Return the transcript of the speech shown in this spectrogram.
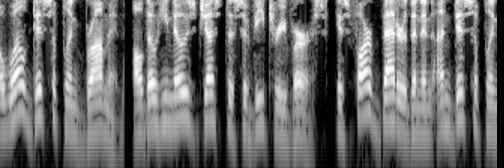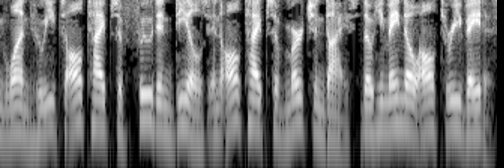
a well-disciplined Brahmin, although he knows just the Savitri verse, is far better than an undisciplined one who eats all types of food and deals in all types of merchandise though he may know all three Vedas.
